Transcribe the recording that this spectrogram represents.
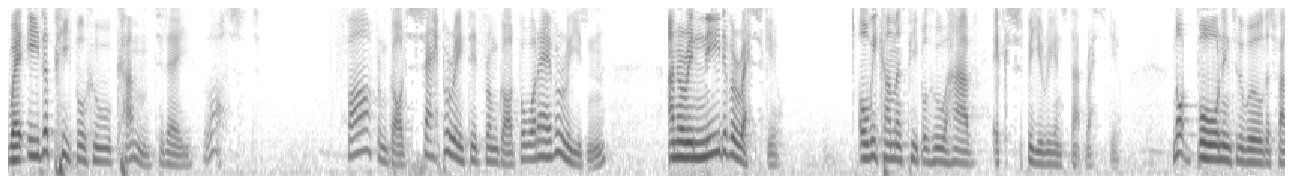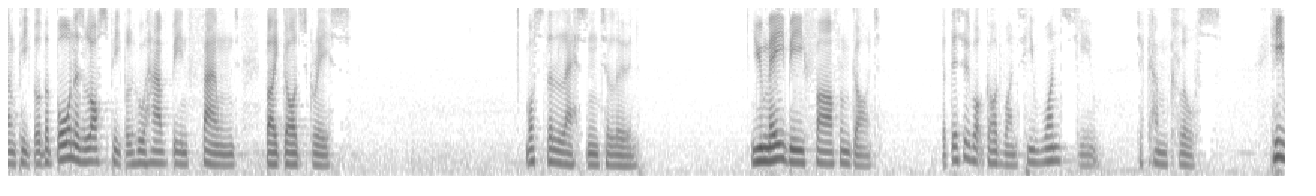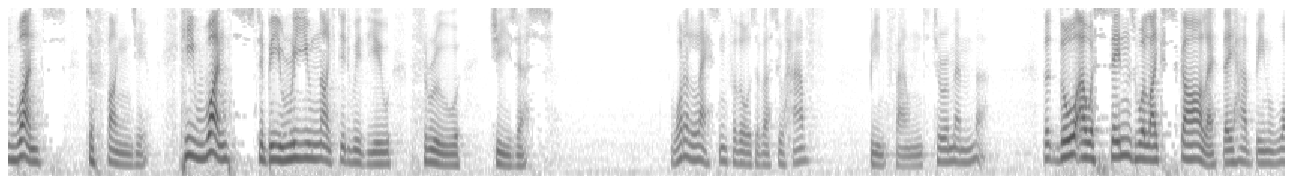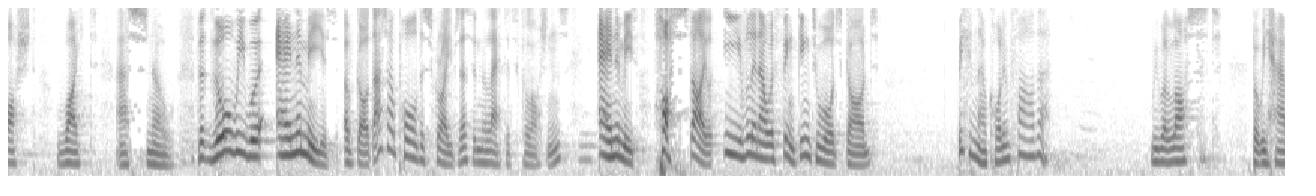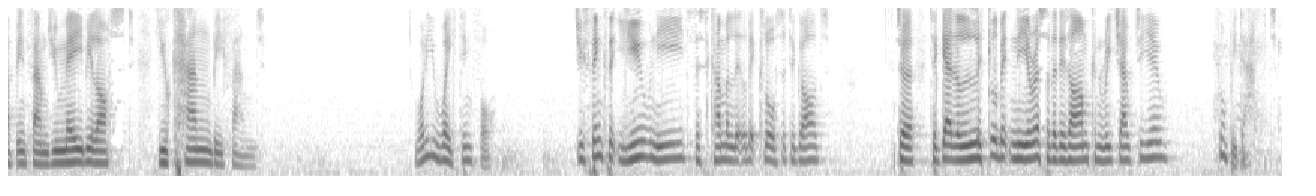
We're either people who come today lost, far from God, separated from God for whatever reason, and are in need of a rescue, or we come as people who have experienced that rescue. Not born into the world as found people, but born as lost people who have been found by God's grace. What's the lesson to learn? You may be far from God, but this is what God wants. He wants you to come close. He wants to find you. He wants to be reunited with you through Jesus. What a lesson for those of us who have been found to remember that though our sins were like scarlet, they have been washed white as snow. That though we were enemies of God, that's how Paul describes us in the letter to Colossians enemies, hostile, evil in our thinking towards God, we can now call him Father. We were lost, but we have been found. You may be lost, you can be found. What are you waiting for? Do you think that you need to come a little bit closer to God? To, to get a little bit nearer so that his arm can reach out to you? Don't be daft.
